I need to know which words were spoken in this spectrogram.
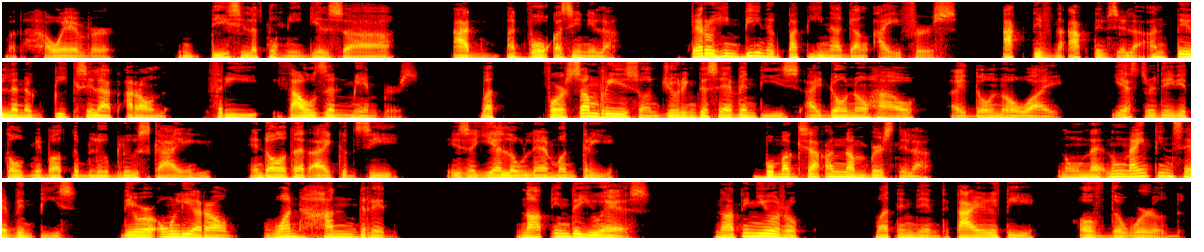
But however, hindi sila tumigil sa ad- advocacy nila. Pero hindi nagpatinag ang IFERS. Active na active sila until na nag-peak sila at around 3,000 members. But for some reason, during the 70s, I don't know how, I don't know why. Yesterday, they told me about the blue, blue sky, and all that I could see is a yellow lemon tree. Bumagsak ang numbers nila. Nung, nung 1970s, they were only around 100. Not in the US, not in Europe, but in the entirety of the world.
